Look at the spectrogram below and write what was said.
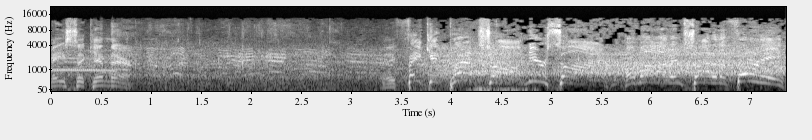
Masick in there. They fake it. Bradshaw near side. Ahmad inside of the 30.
